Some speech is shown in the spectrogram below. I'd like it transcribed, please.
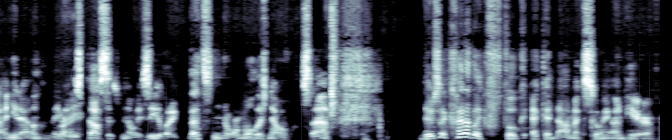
Uh, you know, maybe right. dust is noisy. Like that's normal. There's no what's that there's a kind of like folk economics going on here.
